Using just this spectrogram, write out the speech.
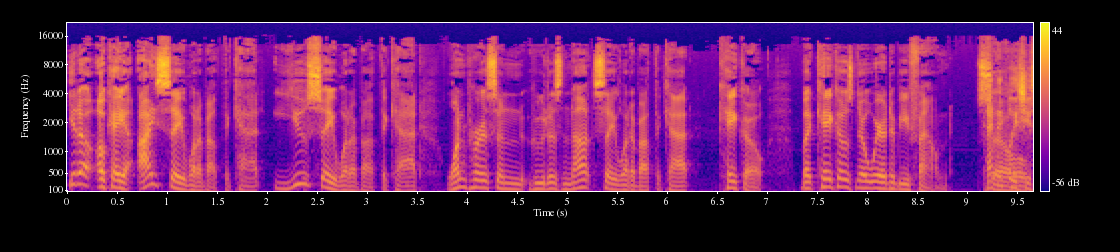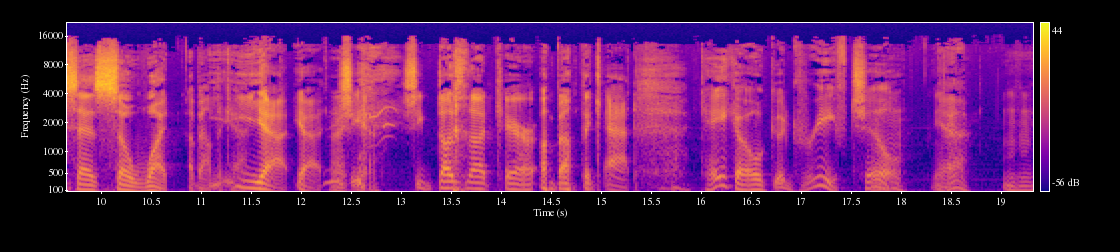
You know, okay, I say what about the cat. You say what about the cat. One person who does not say what about the cat, Keiko. But Keiko's nowhere to be found. Technically, So- she says, so what about the cat? Yeah, yeah. Right, she yeah. she does not care about the cat. Keiko, good grief, chill. Yeah. Hmm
